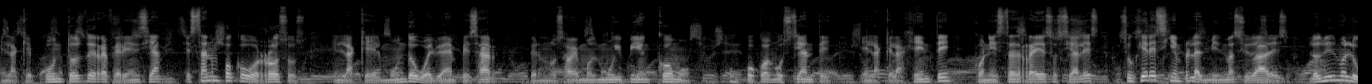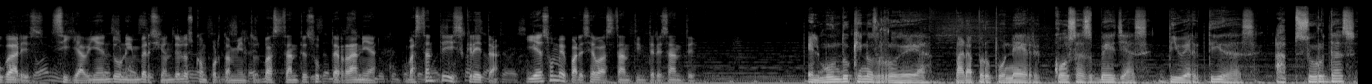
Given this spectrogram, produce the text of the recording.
en la que puntos de referencia están un poco borrosos, en la que el mundo vuelve a empezar, pero no sabemos muy bien cómo, un poco angustiante, en la que la gente con estas redes sociales sugiere siempre las mismas ciudades, los mismos lugares, sigue habiendo una inversión de los comportamientos bastante subterránea, discreta, y eso me parece bastante interesante. El mundo que nos rodea para proponer cosas bellas, divertidas, absurdas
